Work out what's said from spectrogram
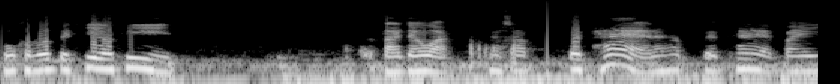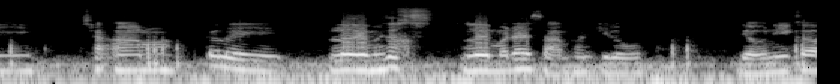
ผมขับรถไปเที่ยวที่ต่างจังหวัดนะครับ ไปแพร่นะครับ ไปแพร่ไปชะอำก็เลยเลยมาสัก เลยมาได้3,000กิโล เดี๋ยววันนี้ก็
